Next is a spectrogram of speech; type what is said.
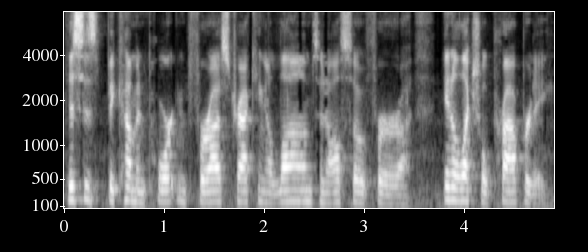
This has become important for us tracking alums and also for uh, intellectual property.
